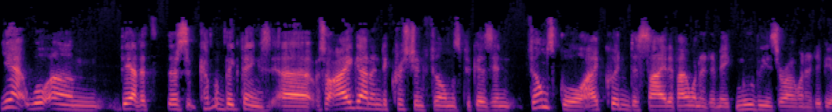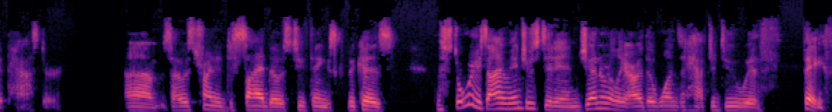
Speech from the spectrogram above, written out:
Yeah. Well, um, yeah. There's a couple big things. Uh, so I got into Christian films because in film school I couldn't decide if I wanted to make movies or I wanted to be a pastor. Um, so I was trying to decide those two things because the stories I'm interested in generally are the ones that have to do with faith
